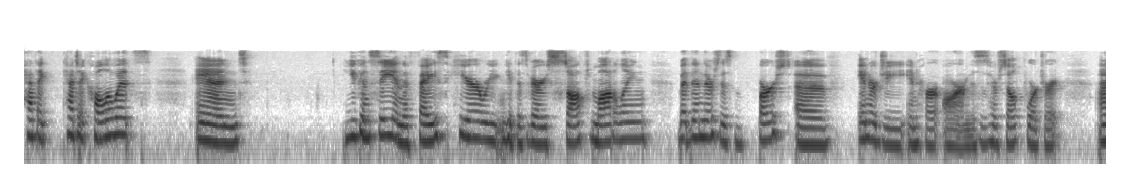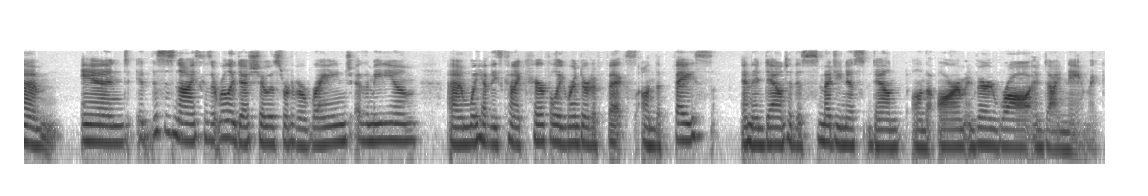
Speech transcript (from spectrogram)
Kollwitz, and you can see in the face here where you can get this very soft modeling but then there's this burst of energy in her arm. This is her self-portrait. Um, and it, this is nice because it really does show us sort of a range of the medium. Um, we have these kind of carefully rendered effects on the face and then down to this smudginess down on the arm and very raw and dynamic.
